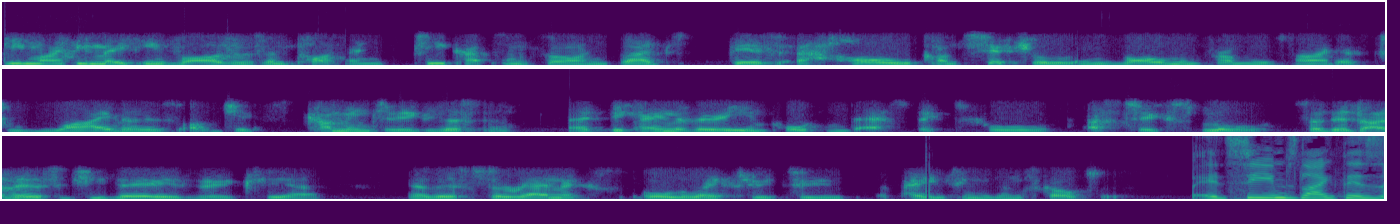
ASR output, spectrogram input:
He might be making vases and pots and teacups and so on, but there's a whole conceptual involvement from his side as to why those objects come into existence it became a very important aspect for us to explore. So the diversity there is very clear. You know, there's ceramics all the way through to paintings and sculptures. It seems like there's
